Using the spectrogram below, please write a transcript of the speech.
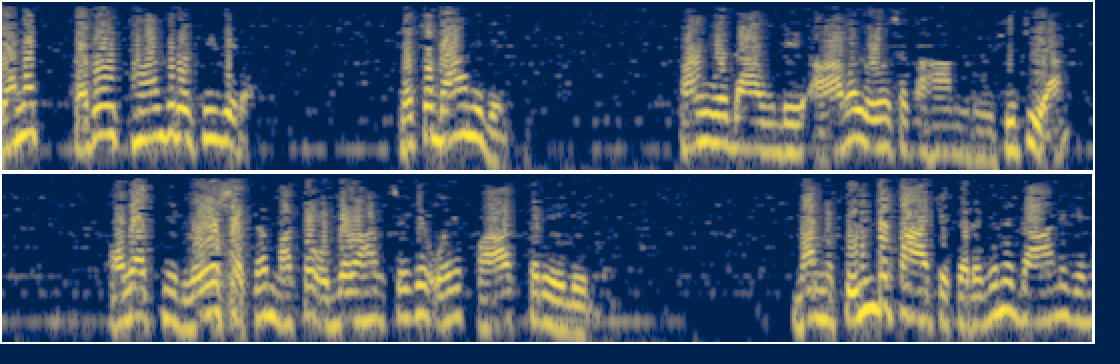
යමක් පදේ හාමුදුරුවෝ කිව්වේද? මෙත දාන්නේ දෙන්න. සංවදා උදේ ආව ලෝෂක හාමුදුරුවෝ හිටියා. අවත්නි ලෝෂක මට ඔබ වහන්සේගේ ওই පාත්‍රය දෙන්න. මම පින්ද පාට කරගෙන දානගෙන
